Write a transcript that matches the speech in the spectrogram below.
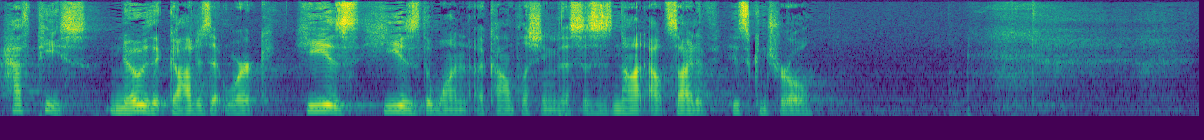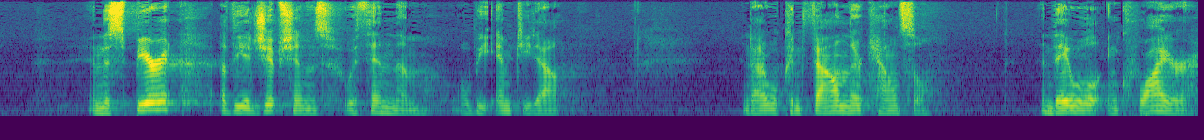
have peace. Know that God is at work. He is, he is the one accomplishing this. This is not outside of His control. And the spirit of the Egyptians within them will be emptied out, and I will confound their counsel, and they will inquire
